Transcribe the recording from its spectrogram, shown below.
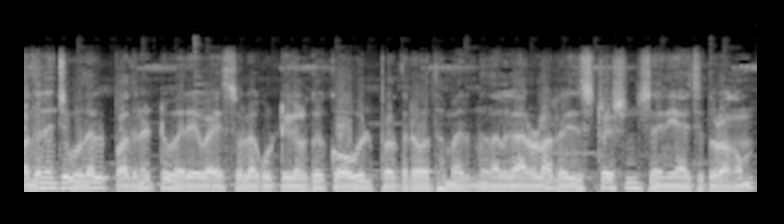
പതിനഞ്ച് മുതൽ പതിനെട്ട് വരെ വയസ്സുള്ള കുട്ടികൾക്ക് കോവിഡ് പ്രതിരോധ മരുന്ന് നൽകാനുള്ള രജിസ്ട്രേഷൻ ശനിയാഴ്ച തുടങ്ങും.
